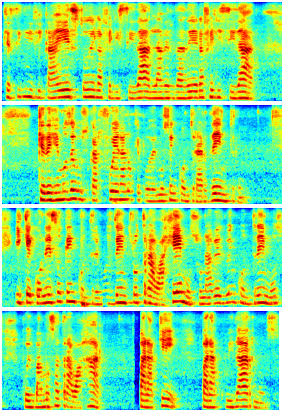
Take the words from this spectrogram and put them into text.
qué significa esto de la felicidad, la verdadera felicidad, que dejemos de buscar fuera lo que podemos encontrar dentro y que con eso que encontremos dentro trabajemos. Una vez lo encontremos, pues vamos a trabajar. ¿Para qué? Para cuidarnos,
